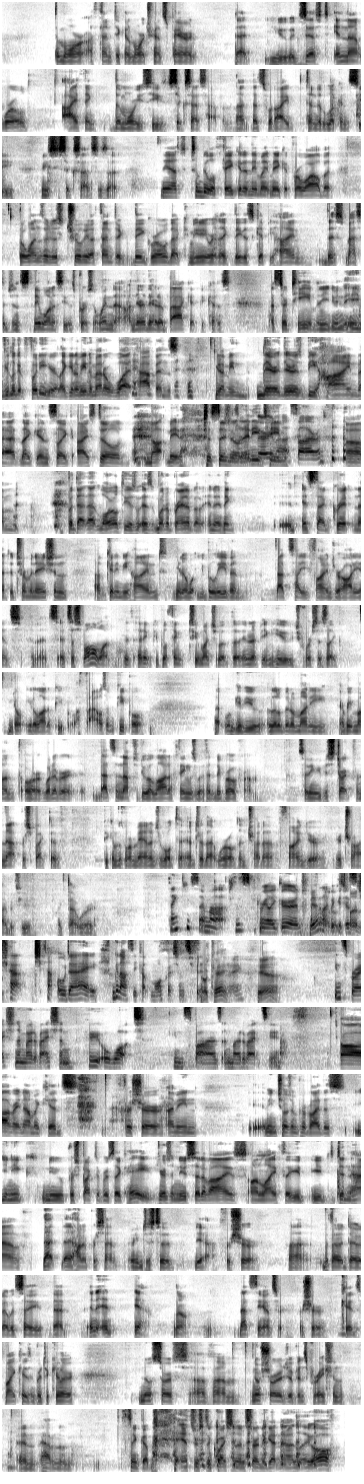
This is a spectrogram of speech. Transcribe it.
the more authentic and more transparent that you exist in that world, I think the more you see success happen. That, that's what I tend to look and see when you see success is that, yeah, some people fake it and they might make it for a while, but the ones that are just truly authentic, they grow that community where they, they just get behind this message and they want to see this person win now, and they're there to back it because that's their team. And you, if you look at footy here, like you know, I mean, no matter what happens, you know, I mean, they're they're just behind that. Like, and it's like I still not made a decision on any team. Um, but that that loyalty is, is what a brand about, and I think it's that grit and that determination of getting behind you know what you believe in that's how you find your audience, and it's it's a small one. I think people think too much about the internet being huge versus like you don't need a lot of people. A thousand people that will give you a little bit of money every month or whatever. That's enough to do a lot of things with and to grow from. So I think if you start from that perspective, it becomes more manageable to enter that world and try to find your your tribe, if you like that word. Thank you so much. This has been really good. Yeah, like we could just fun. chat chat all day. I'm going to ask you a couple more questions to finish. Okay. Yeah. Inspiration and motivation. Who or what inspires and motivates you? Ah, uh, right now my kids, for sure. I mean, I mean, children provide this unique new perspective where it's like, hey, here's a new set of eyes on life that you, you didn't have. That, that 100%. I mean, just to, yeah, for sure. Uh, without a doubt, I would say that, and, and yeah, no, that's the answer for sure. Kids, my kids in particular, no source of, um, no shortage of inspiration and having to think up answers to questions I'm starting to get now. I'm like, oh,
